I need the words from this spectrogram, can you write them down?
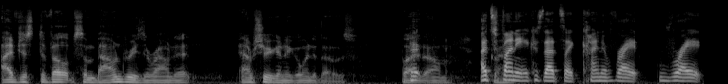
I've just developed some boundaries around it. And I'm sure you're going to go into those. But um, that's funny because that's like kind of right, right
